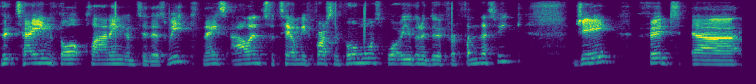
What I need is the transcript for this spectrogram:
put time, thought, planning into this week. Nice, Alan. So tell me first and foremost, what are you going to do for fun this week? Jay, food uh,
